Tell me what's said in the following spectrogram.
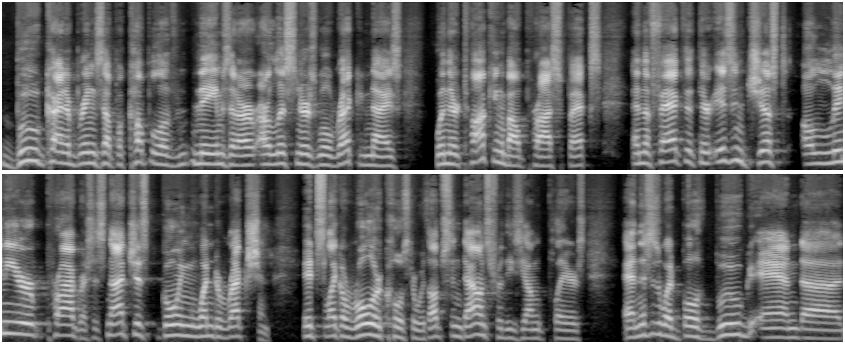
Boog kind of brings up a couple of names that our, our listeners will recognize when they're talking about prospects and the fact that there isn't just a linear progress. It's not just going one direction. It's like a roller coaster with ups and downs for these young players. And this is what both Boog and uh,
